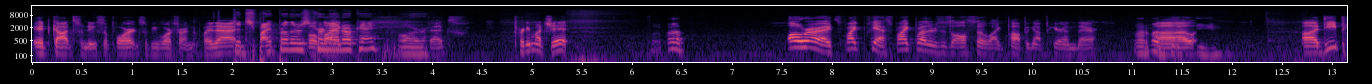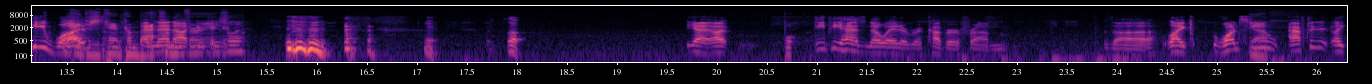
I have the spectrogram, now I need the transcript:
It got some new support, so people are starting to play that. Did Spike Brothers but, turn like- out okay? Or That's pretty much it. But Oh right, right. Spike yeah, Spike Brothers is also like popping up here and there. what about Uh, DP? Uh, DP why? was Because you can't come back and then, from uh, it very easily. yeah. So, yeah. Uh, DP has no way to recover from the like once Yeah. you after you're- like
